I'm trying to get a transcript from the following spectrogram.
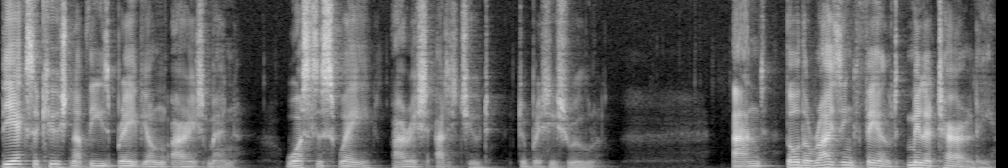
The execution of these brave young Irishmen was to sway Irish attitude to British rule. And though the rising failed militarily,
